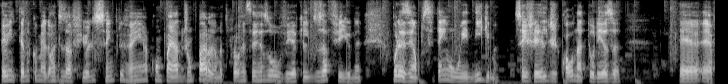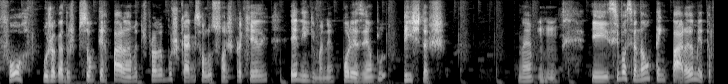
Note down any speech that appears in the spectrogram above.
eu entendo que o melhor desafio ele sempre vem acompanhado de um parâmetro para você resolver aquele desafio. Né? Por exemplo, se tem um enigma, seja ele de qual natureza é, é, for, os jogadores precisam ter parâmetros para buscarem soluções para aquele enigma. Né? Por exemplo, pistas. Né? Uhum. E se você não tem parâmetro,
